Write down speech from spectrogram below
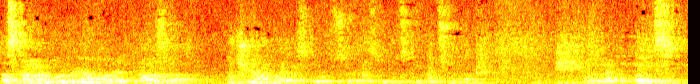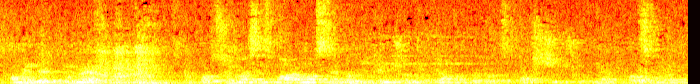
հասկանում եմ, որ օրի համար էլ բարձա ինչի համար այս գործը, այս գործը լուծումը բայց ամեն դեպքում նաև փորձում այսպես մանրամասնել, որ եթե ինչ-որ մեկի համար դրված բաց չի, շուտ նաև հասկանալի։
